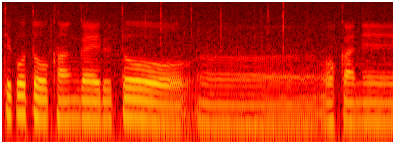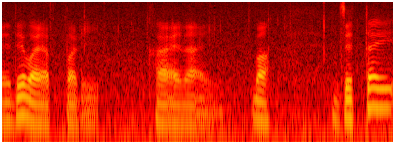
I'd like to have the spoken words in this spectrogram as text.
てことを考えると、うん、お金ではやっぱり買えない。まあ絶対、え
